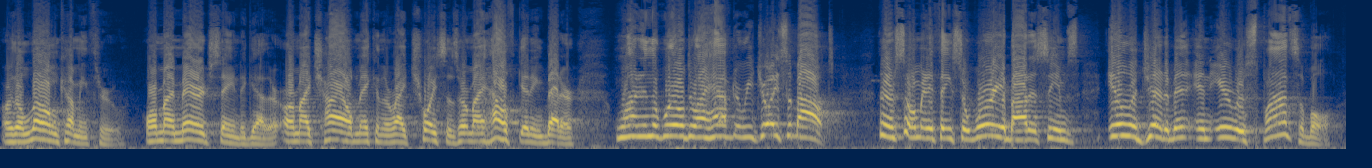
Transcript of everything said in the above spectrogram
or the loan coming through, or my marriage staying together, or my child making the right choices, or my health getting better. What in the world do I have to rejoice about? There are so many things to worry about, it seems illegitimate and irresponsible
